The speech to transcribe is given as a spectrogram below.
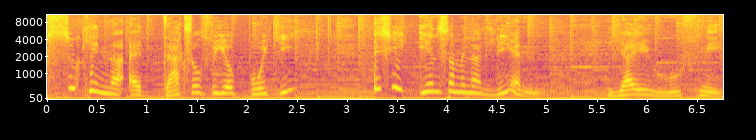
Soek jy na een daksel vir jou poekie? Is jy eensam en alleen? Jy hoef nie.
